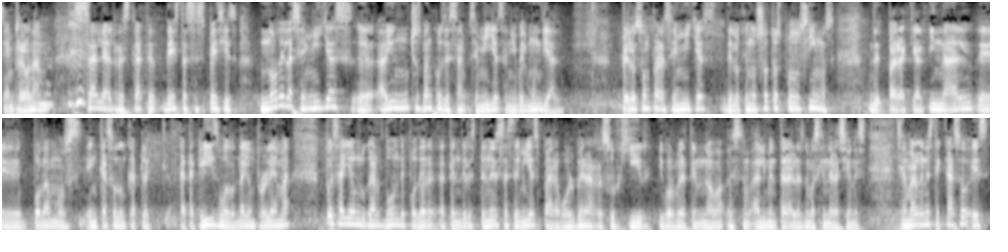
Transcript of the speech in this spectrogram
siempre UNAM sale al rescate de estas especies, no de las semillas, eh, hay muchos bancos de semillas a nivel mundial, pero son para semillas de lo que nosotros producimos, de- para que al final eh, podamos, en caso de un cataclismo, donde haya un problema, pues haya un lugar donde poder atender, tener esas semillas para volver a resurgir y volver a tener este, alimentar a las nuevas generaciones. Sin embargo, en este caso es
